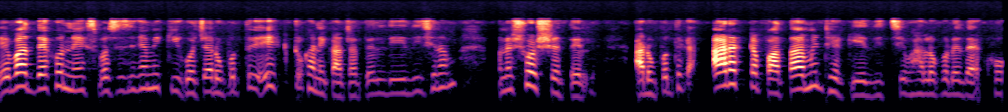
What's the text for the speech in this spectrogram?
এবার দেখো নেক্সট প্রসেসিং আমি কি করছি? আর উপর থেকে একটুখানি কাঁচা তেল দিয়ে দিয়েছিলাম মানে সর্ষের তেল। আর উপর থেকে আর একটা পাতা আমি ঢেকিয়ে দিচ্ছি ভালো করে দেখো।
